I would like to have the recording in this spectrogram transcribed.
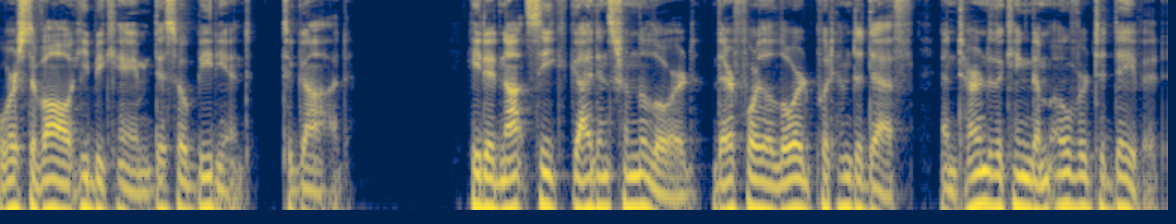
Worst of all, he became disobedient to God. He did not seek guidance from the Lord, therefore the Lord put him to death and turned the kingdom over to David,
